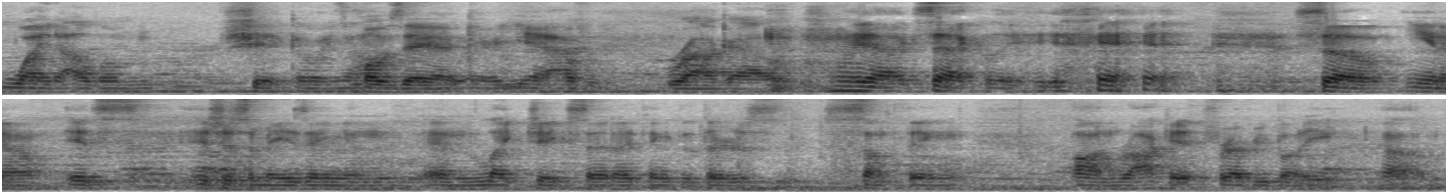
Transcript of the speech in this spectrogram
white album shit going on. Mosaic. Where, yeah. Rock out. yeah, exactly. so, you know, it's it's just amazing and, and like Jake said, I think that there's something on Rocket for everybody. Um,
